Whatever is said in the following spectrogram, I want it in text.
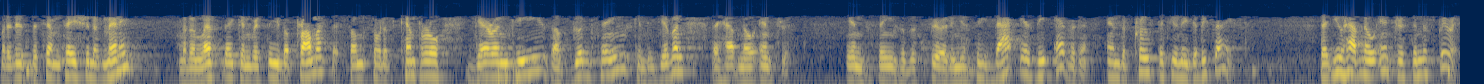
But it is the temptation of many that unless they can receive a promise that some sort of temporal guarantees of good things can be given, they have no interest in things of the Spirit. And you see, that is the evidence and the proof that you need to be saved. That you have no interest in the Spirit.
